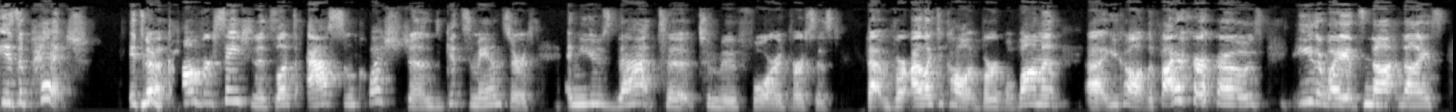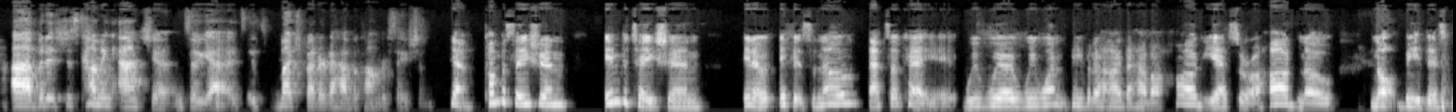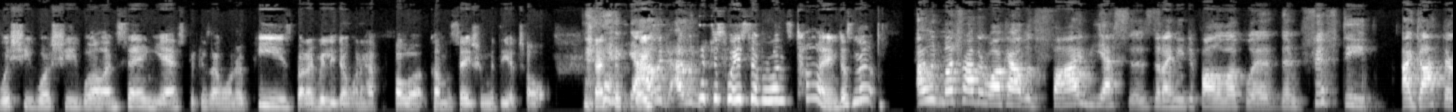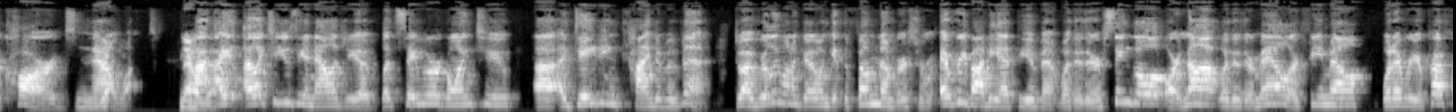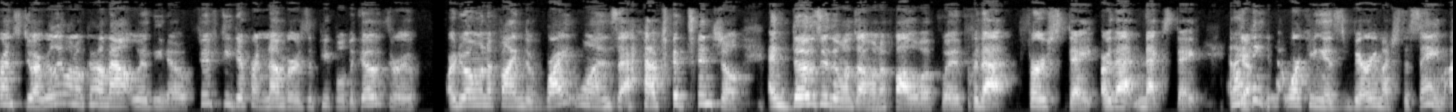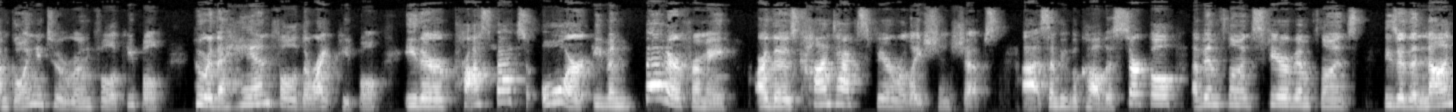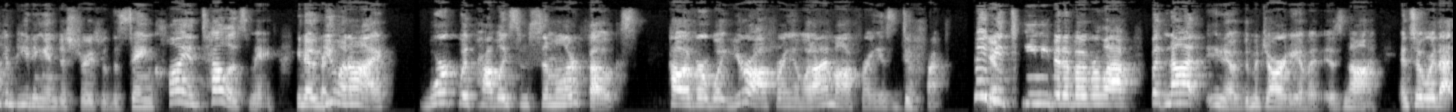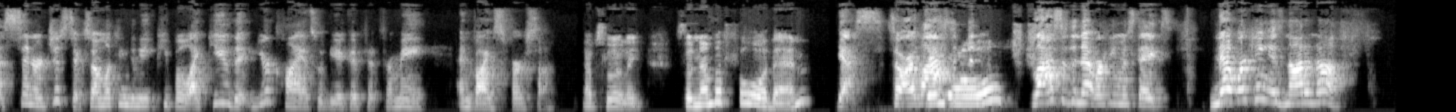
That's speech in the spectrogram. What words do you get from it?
is a pitch. It's no. a conversation. It's let's ask some questions, get some answers, and use that to to move forward. Versus that, ver- I like to call it verbal vomit. Uh, you call it the fire hose. Either way, it's not nice, uh, but it's just coming at you. And so, yeah, it's it's much better to have a conversation. Yeah, conversation, invitation, you know, if it's a no, that's okay. We we we want people to either have a hard yes or a hard no, not be this wishy-washy. Well, I'm saying yes because I want to appease, but I really don't want to have a follow-up conversation with you at all. That just yeah, I would, I would just waste everyone's time, doesn't it? I would much rather walk out with five yeses that I need to follow up with than 50. I got their cards. Now yeah. what? Now I, I, I, like to use the analogy of let's say we were going to uh, a dating kind of event do I really want to go and get the phone numbers from everybody at the event, whether they're single or not, whether they're male or female, whatever your preference? Do I really want to come out with, you know, 50 different numbers of people to go through? Or do I want to find the right ones that have potential? And those are the ones I want to follow up with for that first date or that next date. And I yeah. think networking is very much the same. I'm going into a room full of people who are the handful of the right people, either prospects or even better for me, are those contact sphere relationships. Uh, some people call this circle of influence, sphere of influence. These are the non competing industries with the same clientele as me. You know, right. you and I work with probably some similar folks. However, what you're offering and what I'm offering is different. Maybe yeah. a teeny bit of overlap, but not, you know, the majority of it is not. And so we're that synergistic. So I'm looking to meet people like you that your clients would be a good fit for me and vice versa. Absolutely. So number four then Yes. So our last of the, last of the networking mistakes. Networking is not enough.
